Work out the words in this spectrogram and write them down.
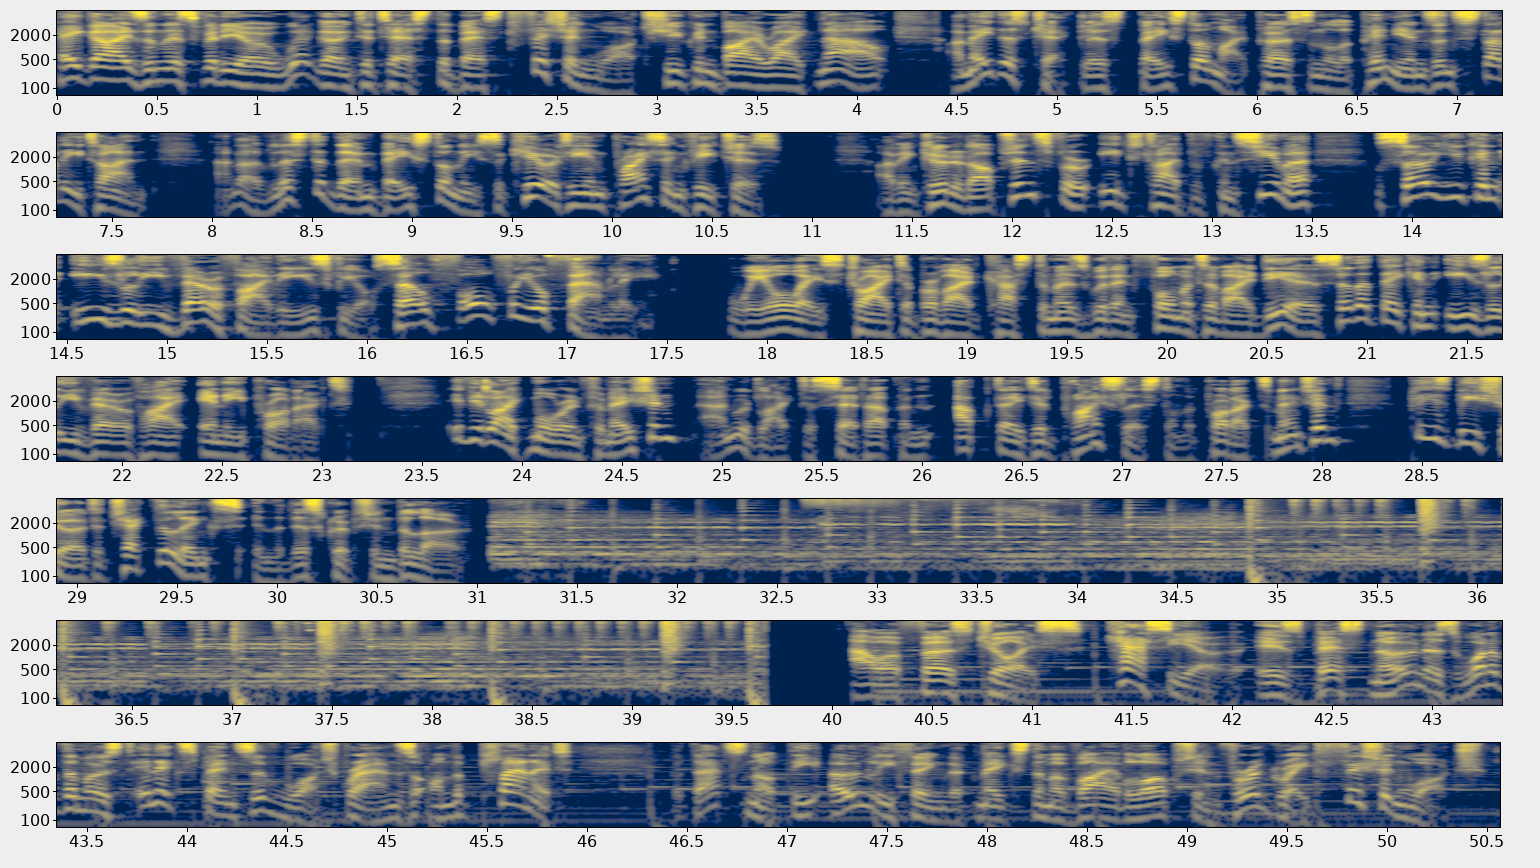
Hey guys, in this video, we're going to test the best fishing watch you can buy right now. I made this checklist based on my personal opinions and study time, and I've listed them based on the security and pricing features. I've included options for each type of consumer, so you can easily verify these for yourself or for your family. We always try to provide customers with informative ideas so that they can easily verify any product. If you'd like more information and would like to set up an updated price list on the products mentioned, please be sure to check the links in the description below. Our first choice, Casio, is best known as one of the most inexpensive watch brands on the planet. But that's not the only thing that makes them a viable option for a great fishing watch.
